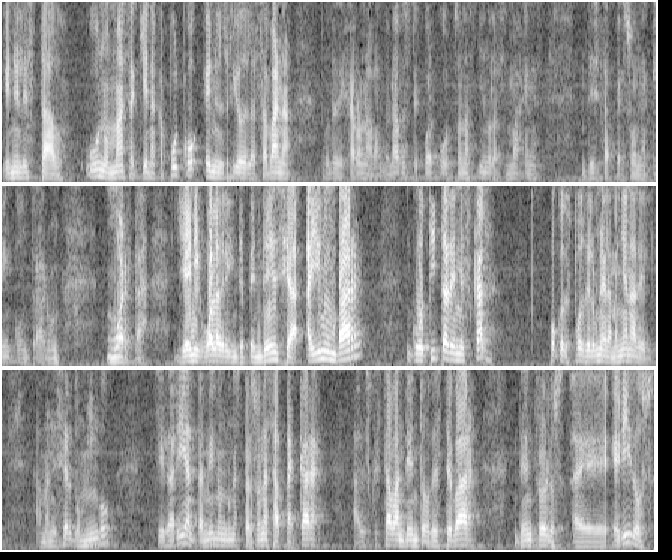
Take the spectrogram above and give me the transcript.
en el estado. Uno más aquí en Acapulco, en el río de la Sabana, donde dejaron abandonado este cuerpo. Están viendo las imágenes de esta persona que encontraron muerta. Jenny Iguala de la Independencia, hay en un bar gotita de mezcal. Poco después de la una de la mañana del amanecer domingo, llegarían también unas personas a atacar a los que estaban dentro de este bar, dentro de los eh, heridos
